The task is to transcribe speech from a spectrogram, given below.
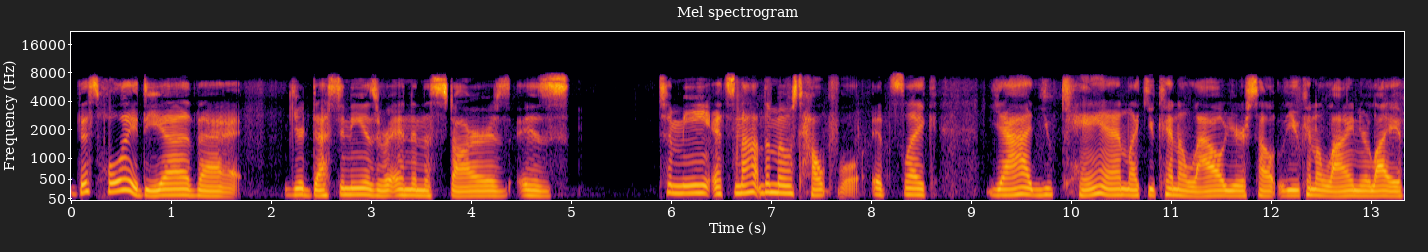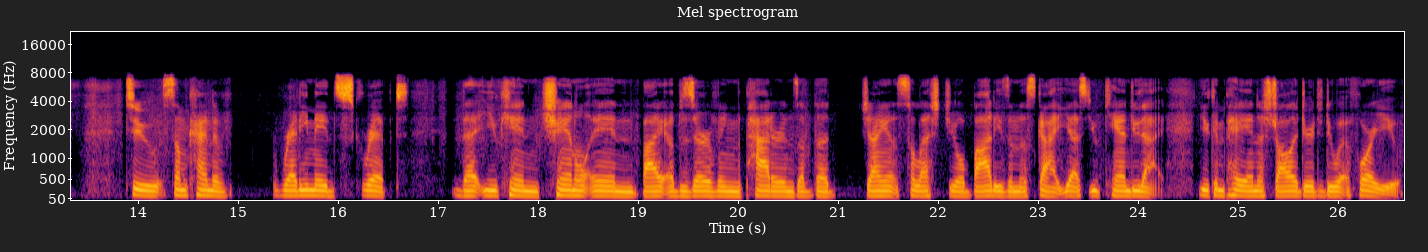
this whole idea that your destiny is written in the stars is to me it's not the most helpful. It's like yeah you can like you can allow yourself you can align your life to some kind of ready-made script that you can channel in by observing the patterns of the giant celestial bodies in the sky. Yes you can do that. You can pay an astrologer to do it for you.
